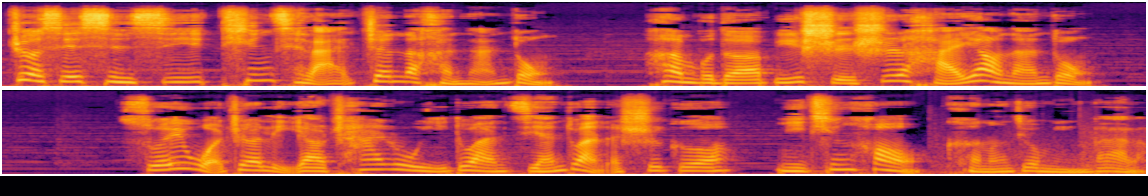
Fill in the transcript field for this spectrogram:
这些信息听起来真的很难懂，恨不得比史诗还要难懂。所以我这里要插入一段简短的诗歌，你听后可能就明白了。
